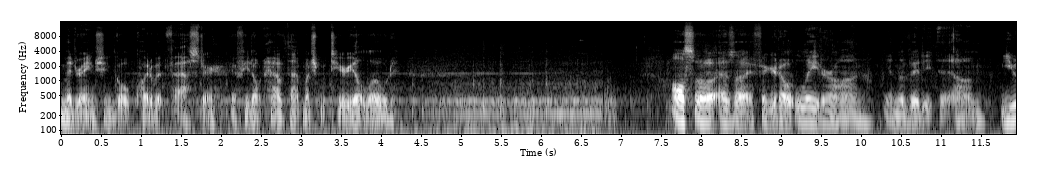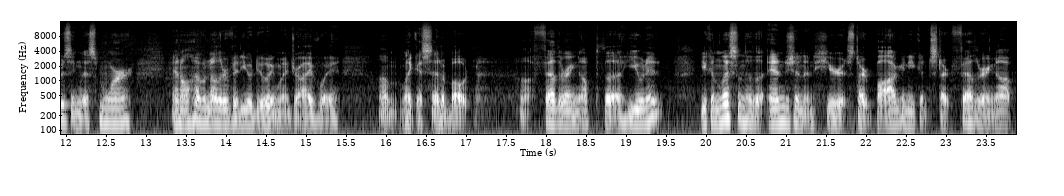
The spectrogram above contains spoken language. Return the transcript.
mid range can go quite a bit faster if you don't have that much material load. Also, as I figured out later on in the video, um, using this more, and I'll have another video doing my driveway, um, like I said about uh, feathering up the unit, you can listen to the engine and hear it start bogging. You can start feathering up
